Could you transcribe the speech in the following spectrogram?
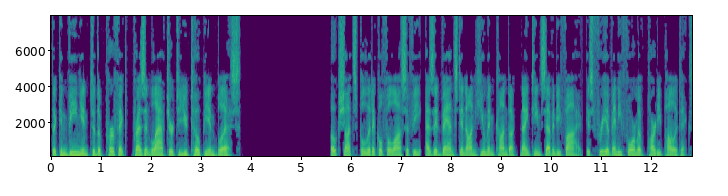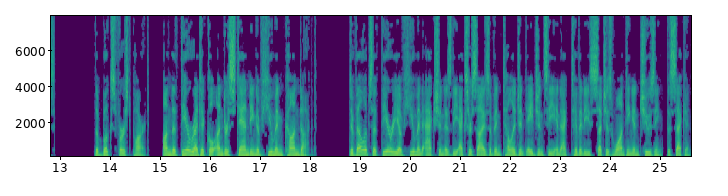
the convenient to the perfect, present laughter to utopian bliss." Oakeshott's political philosophy, as advanced in On Human Conduct 1975, is free of any form of party politics. The book's first part, on the Theoretical Understanding of Human Conduct, develops a theory of human action as the exercise of intelligent agency in activities such as wanting and choosing. The second,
